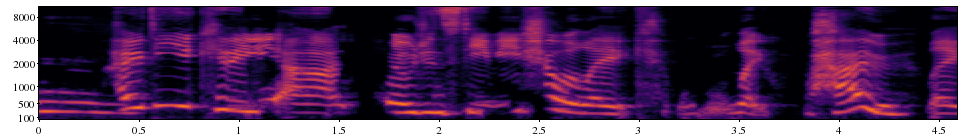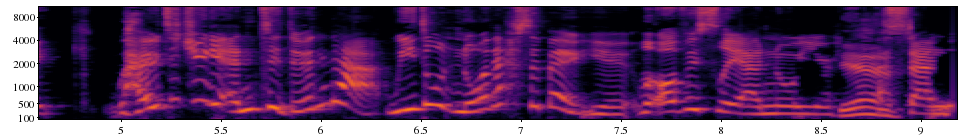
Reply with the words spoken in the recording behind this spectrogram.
Mm. How do you create a children's TV show? Like, like how? Like, how did you get into doing that? We don't know this about you. Like, obviously, I know you're Yeah. a stand-up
